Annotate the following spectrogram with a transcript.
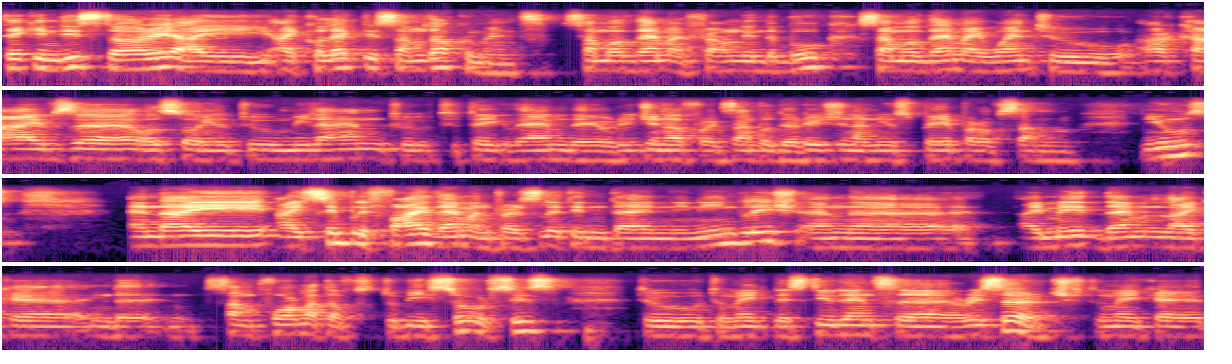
taking this story, I, I collected some documents. Some of them I found in the book. Some of them I went to archives, uh, also to Milan to, to take them, the original, for example, the original newspaper of some news. and I, I simplified them and translated them in English, and uh, I made them like uh, in the in some format of to be sources to to make the students uh, research to make a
